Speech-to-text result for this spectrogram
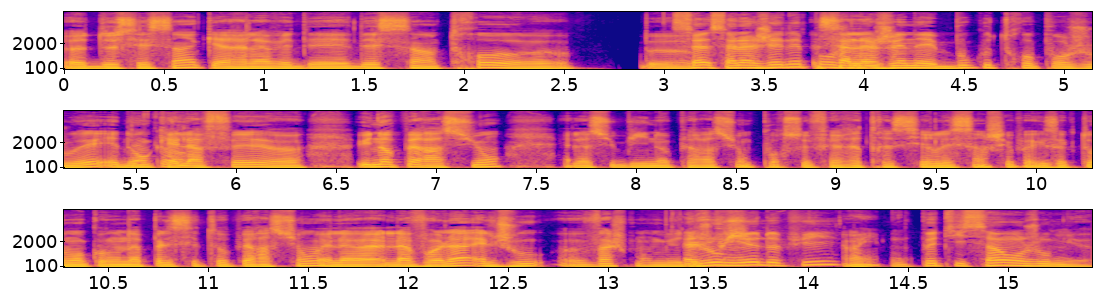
de ses seins car elle avait des, des seins trop euh, ça, la gênait Ça la gênait beaucoup trop pour jouer et donc elle a fait euh, une opération. Elle a subi une opération pour se faire rétrécir les seins. Je sais pas exactement comment on appelle cette opération. Et la, voilà, elle joue vachement mieux. Elle joue mieux depuis? Oui. petit sein, on joue mieux.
